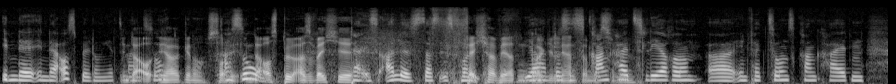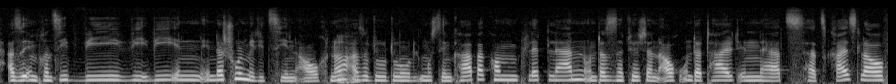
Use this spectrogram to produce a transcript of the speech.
In der, in der Ausbildung jetzt in der so? Ja, genau, sorry. So. In der Ausbildung, also welche da ist alles. Das ist von, Fächer werden ja, da gelernt? Das ist Krankheitslehre, äh, Infektionskrankheiten, also im Prinzip wie, wie, wie in, in der Schulmedizin auch. Ne? Mhm. Also du, du musst den Körper komplett lernen und das ist natürlich dann auch unterteilt in Herz, Herz-Kreislauf,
